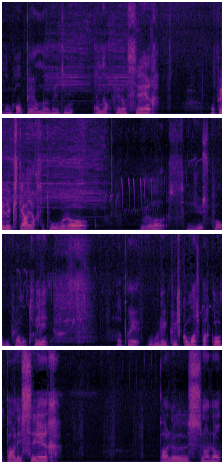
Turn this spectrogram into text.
Mon grand-père m'avait dit, on a refait la serre. On fait l'extérieur, c'est tout. Voilà. Voilà, c'est juste pour vous faire montrer. Après, vous voulez que je commence par quoi? Par les serres? Par le sol en-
